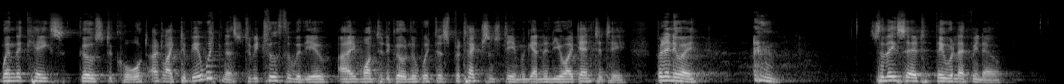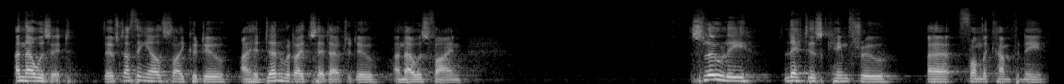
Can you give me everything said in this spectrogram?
when the case goes to court. I'd like to be a witness. To be truthful with you, I wanted to go in the witness protection team and get a new identity. But anyway, so they said they would let me know. And that was it. There was nothing else I could do. I had done what I'd set out to do, and that was fine. Slowly, letters came through uh, from the company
